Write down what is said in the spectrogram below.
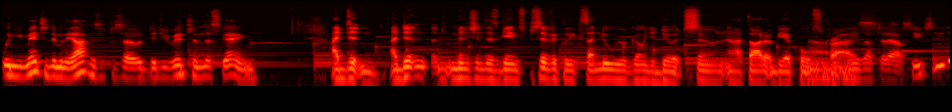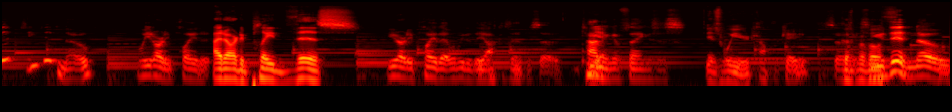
when you mentioned him in the Yakuza episode, did you mention this game? I didn't. I didn't mention this game specifically because I knew we were going to do it soon, and I thought it would be a cool surprise. You left it out, so you, so you did. So you did know. Well, you'd already played it. I'd already played this. You'd already played that when we did the Yakuza episode. Timing of things is It's weird. complicated. So, so you did know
